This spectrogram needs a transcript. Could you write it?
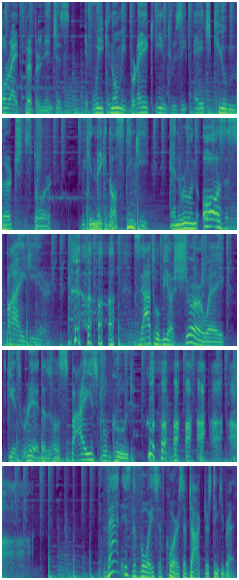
All right, Purple Ninjas. If we can only break into the HQ merch store, we can make it all stinky and ruin all the spy gear. that will be a sure way to get rid of those spies for good. That is the voice, of course, of Dr. Stinky Breath.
